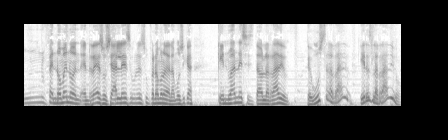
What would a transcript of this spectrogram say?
un fenómeno en, en redes sociales, eres un fenómeno de la música que no ha necesitado la radio. ¿Te gusta la radio? ¿Quieres la radio?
